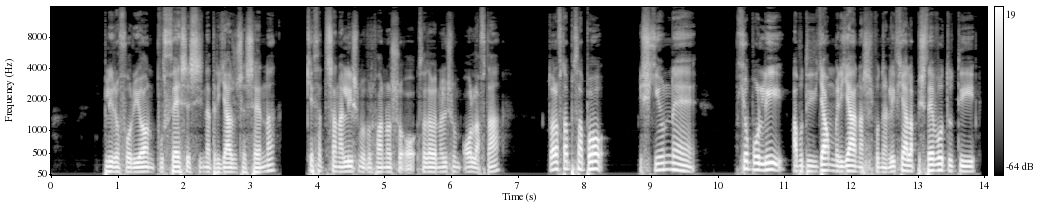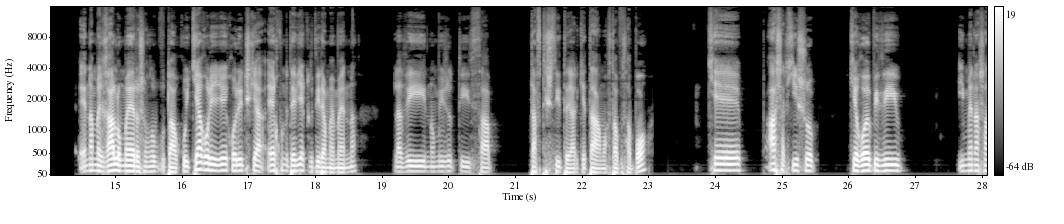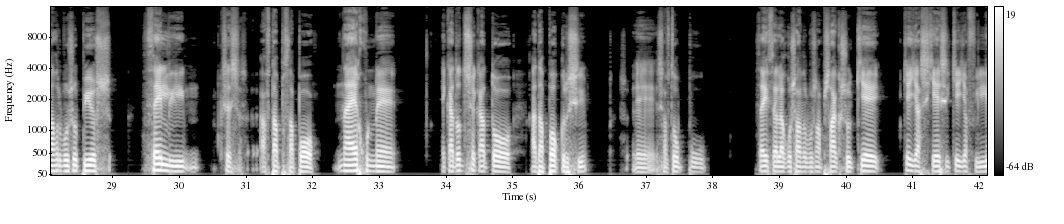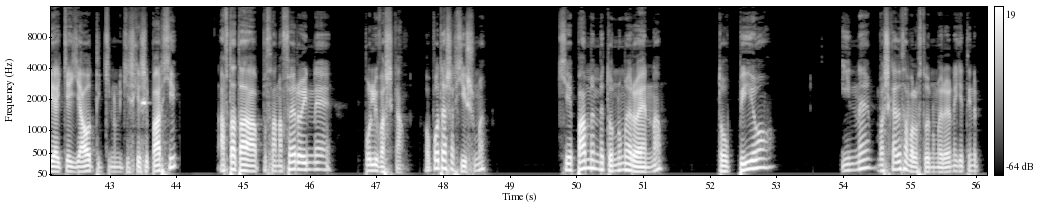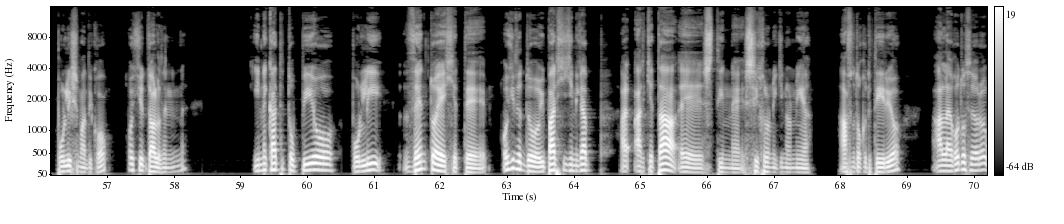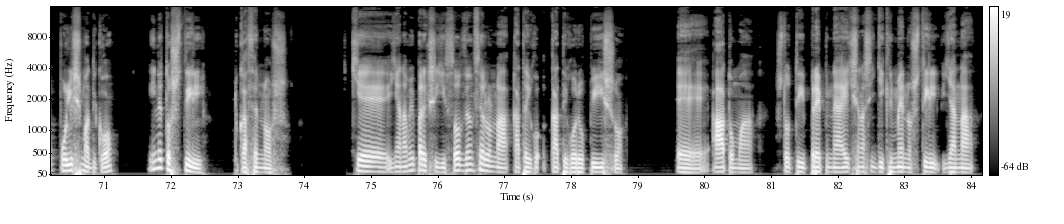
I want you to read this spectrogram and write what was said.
πληροφοριών που θες εσύ να ταιριάζουν σε σένα και θα τις αναλύσουμε προφανώς, θα τα αναλύσουμε όλα αυτά. Τώρα αυτά που θα πω ισχύουν πιο πολύ από τη δικιά μου μεριά να σας πω την αλήθεια, αλλά πιστεύω ότι ένα μεγάλο μέρος αυτό που το ακούει και αγοριά και κορίτσια έχουν τέτοια κριτήρια με μένα. Δηλαδή νομίζω ότι θα ταυτιστείτε αρκετά με αυτά που θα πω. Και ας αρχίσω και εγώ επειδή είμαι ένας άνθρωπος ο οποίος θέλει ξέρεις, αυτά που θα πω να έχουν 100% ανταπόκριση ε, σε αυτό που θα ήθελα εγώ ως άνθρωπος να ψάξω και, και για σχέση και για φιλία και για ό,τι κοινωνική σχέση υπάρχει. Αυτά τα που θα αναφέρω είναι πολύ βασικά. Οπότε ας αρχίσουμε και πάμε με το νούμερο 1 το οποίο είναι, βασικά δεν θα βάλω αυτό το νούμερο 1 γιατί είναι πολύ σημαντικό, όχι ότι το άλλο δεν είναι. Είναι κάτι το οποίο πολλοί δεν το έχετε όχι δεν το υπάρχει γενικά αρκετά ε, στην ε, σύγχρονη κοινωνία αυτό το κριτήριο, αλλά εγώ το θεωρώ πολύ σημαντικό, είναι το στυλ του καθενός. Και για να μην παρεξηγηθώ δεν θέλω να κατηγοριοποιήσω ε, άτομα στο ότι πρέπει να έχεις ένα συγκεκριμένο στυλ για να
